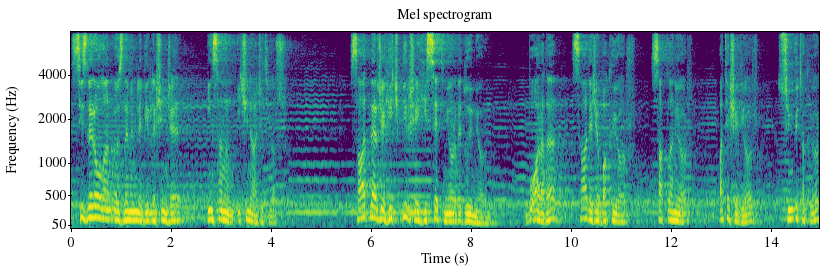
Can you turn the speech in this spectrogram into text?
sizlere olan özlemimle birleşince insanın içini acıtıyor. Saatlerce hiçbir şey hissetmiyor ve duymuyorum. Bu arada sadece bakıyor, saklanıyor, ateş ediyor, süngü takıyor,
